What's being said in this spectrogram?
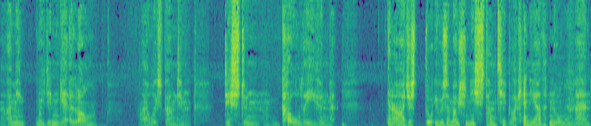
I mean, we didn't get along. I always found him distant, and cold even, but, you know, I just thought he was emotionally stunted like any other normal man.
